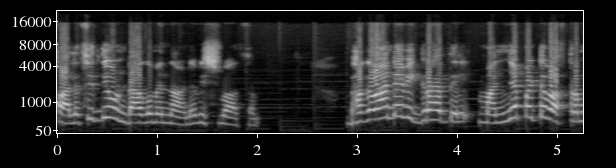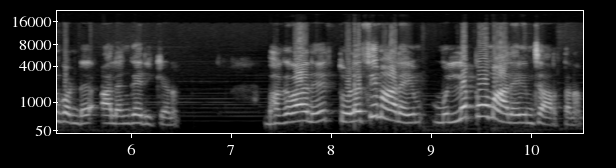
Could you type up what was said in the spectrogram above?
ഫലസിദ്ധി ഉണ്ടാകുമെന്നാണ് വിശ്വാസം. ഭഗവാന്റെ വിഗ്രഹത്തിൽ മഞ്ഞപ്പെട്ട് വസ്ത്രം കൊണ്ട് അലങ്കരിക്കണം. ഭഗവാന് തുളസിമാലയും മുല്ലപ്പൂമാലയും ചാർത്തണം.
